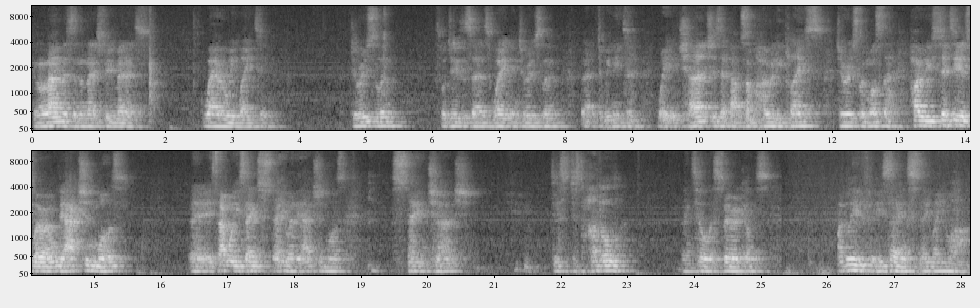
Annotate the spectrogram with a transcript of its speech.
going to land this in the next few minutes. Where are we waiting? Jerusalem. That's what Jesus says. Wait in Jerusalem. Uh, do we need to wait in church? Is it about some holy place? Jerusalem was the holy city, is where all the action was. Uh, is that what he's saying? Stay where the action was. Stay in church. Just, just huddle until the Spirit comes. I believe he's saying, stay where you are.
